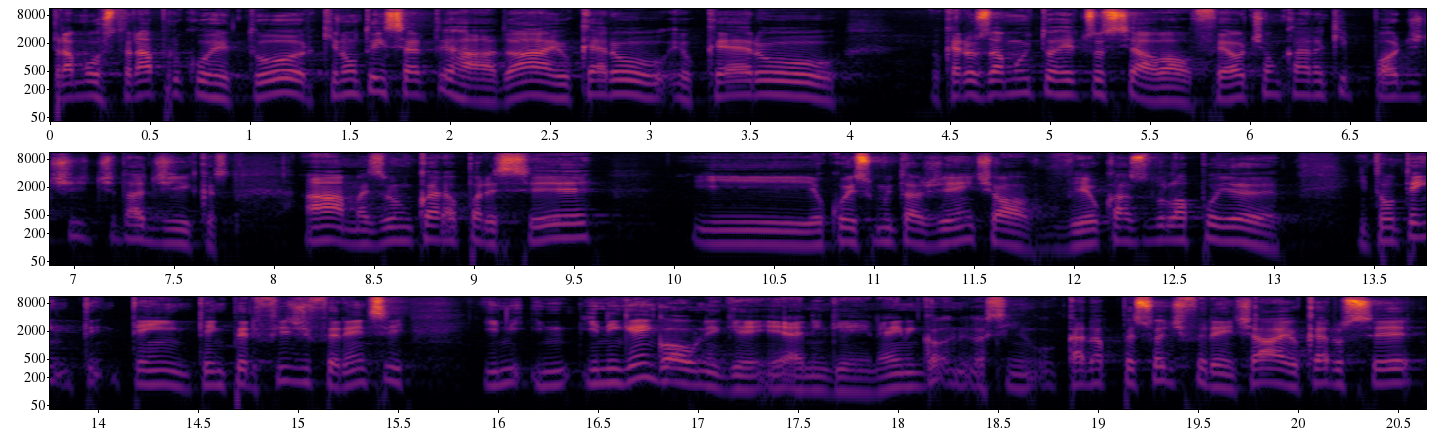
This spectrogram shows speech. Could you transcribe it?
para mostrar para o corretor que não tem certo e errado. Ah, eu quero, eu quero, eu quero usar muito a rede social. Ah, o Felt é um cara que pode te, te dar dicas. Ah, mas eu não quero aparecer e eu conheço muita gente. Ó, vê o caso do Lapoyan. Então tem, tem, tem, tem perfis diferentes e, e, e, ninguém é igual ninguém, é ninguém, né? Assim, cada pessoa é diferente. Ah, eu quero ser,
